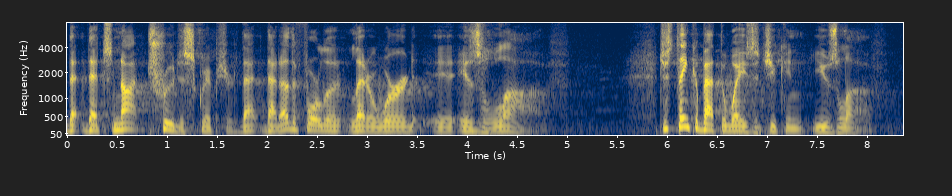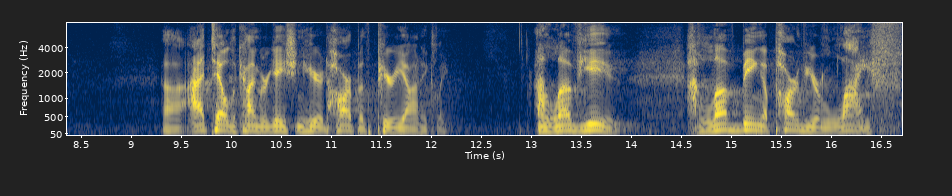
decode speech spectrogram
that, that's not true to Scripture. That, that other four letter word is love. Just think about the ways that you can use love. Uh, I tell the congregation here at Harpeth periodically, I love you. I love being a part of your life.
